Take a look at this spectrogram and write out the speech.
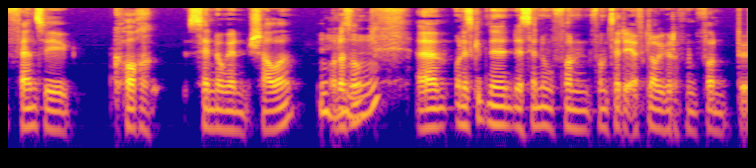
Fernsehkoch-Sendungen Schauer oder so. Mhm. Ähm, und es gibt eine, eine Sendung von vom ZDF, glaube ich, oder von, von äh,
